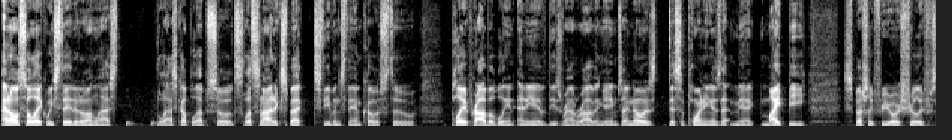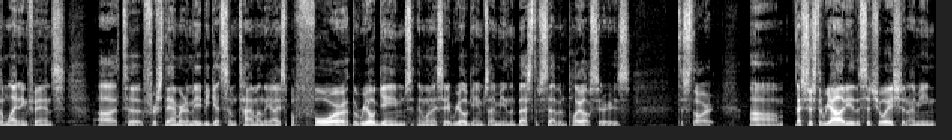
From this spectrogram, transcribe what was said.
And also, like we stated on last the last couple episodes, let's not expect Steven Stamkos to play probably in any of these round robin games. I know as disappointing as that may, might be, especially for yours truly, for some Lightning fans, uh, to for Stammer to maybe get some time on the ice before the real games. And when I say real games, I mean the best of seven playoff series to start. Um, that's just the reality of the situation. I mean,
